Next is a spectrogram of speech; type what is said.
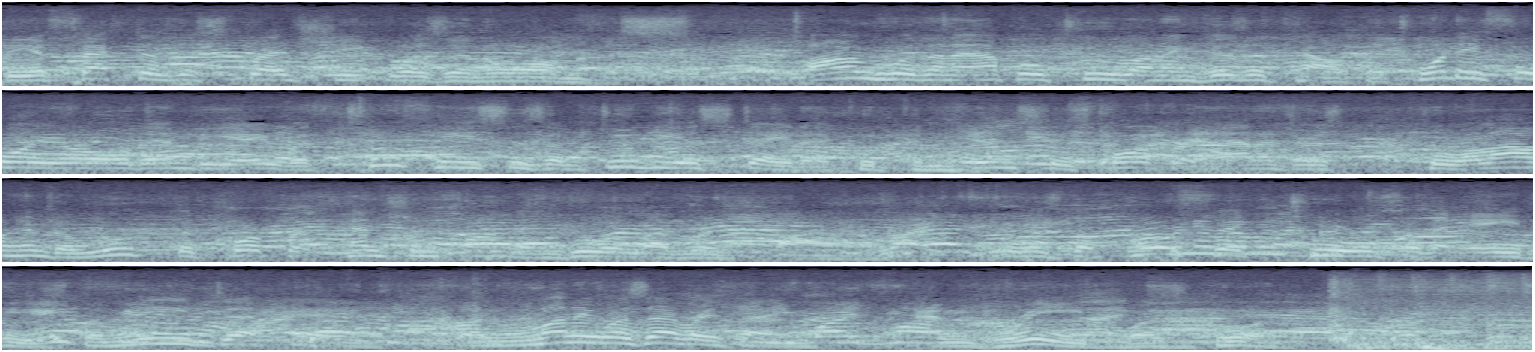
The effect of the spreadsheet was enormous. Armed with an Apple II running VisiCalc, a 24-year-old MBA with two pieces of dubious data could convince his corporate managers to allow him to loot the corporate pension fund and do a leverage buyout. Right. It was the perfect tool for the 80s, the me decade, when money was everything and greed was good.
